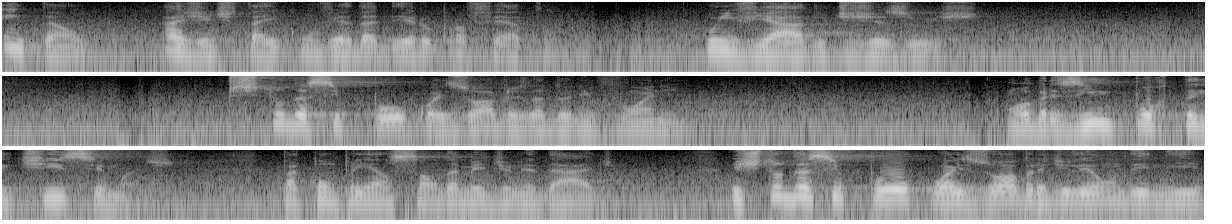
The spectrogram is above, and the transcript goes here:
Então, a gente está aí com um verdadeiro profeta, o enviado de Jesus. Estuda-se pouco as obras da Dona Ivone, obras importantíssimas para a compreensão da mediunidade. Estuda-se pouco as obras de Leon Denis,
